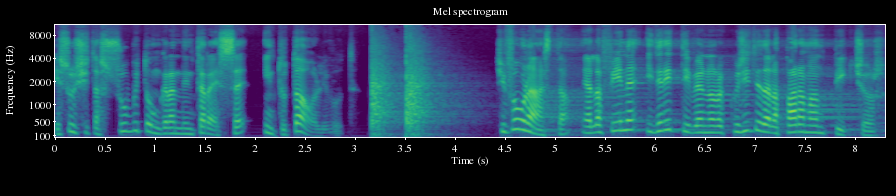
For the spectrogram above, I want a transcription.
e suscita subito un grande interesse in tutta Hollywood. Ci fu un'asta e alla fine i diritti vennero acquisiti dalla Paramount Pictures.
